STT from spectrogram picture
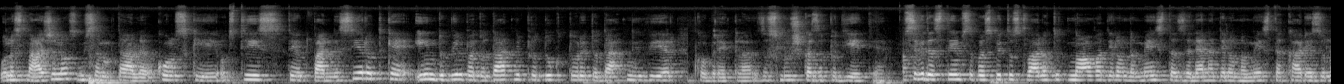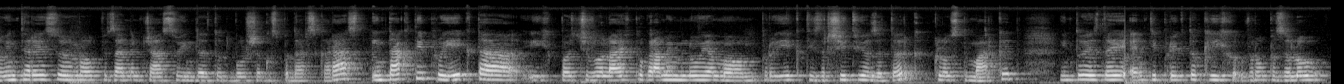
onesnaženost, mislim, ta okoljski odtis te odpadne sirotke in dobili bodo dodatni produkt, torej dodatni vir, kako bi rekla, zaslužka za podjetje. Seveda s tem se bo spet ustvarila tudi nova delovna mesta, zelena delovna mesta, kar je zelo v interesu Evrope v zadnjem času in da je tudi boljša gospodarska rast. In tak tip projekta jih pač v Life program imenujemo projekt z rešitvijo za trg, Close to Market. In to je zdaj en tip projektov, ki jih Evropa zelo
